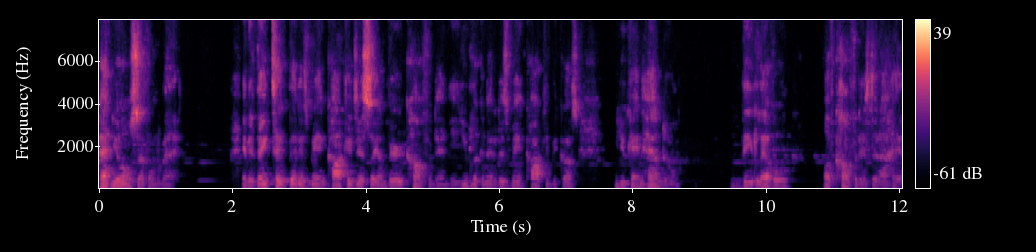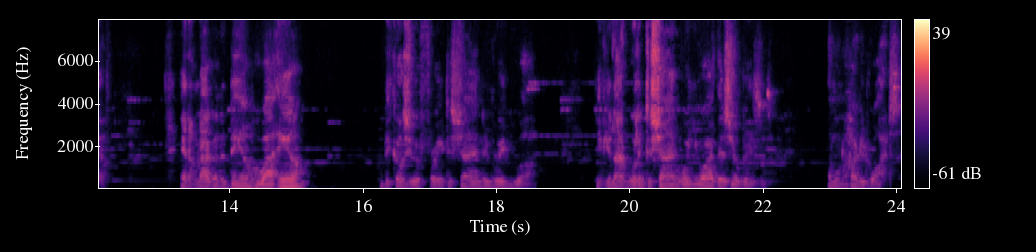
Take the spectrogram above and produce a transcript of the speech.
pat your own self on the back. And if they take that as being cocky, just say, "I'm very confident." And you looking at it as being cocky because you can't handle the level of confidence that I have. And I'm not going to dim who I am because you're afraid to shine in where you are. If you're not willing to shine where you are, that's your business. I'm on 100 watts.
